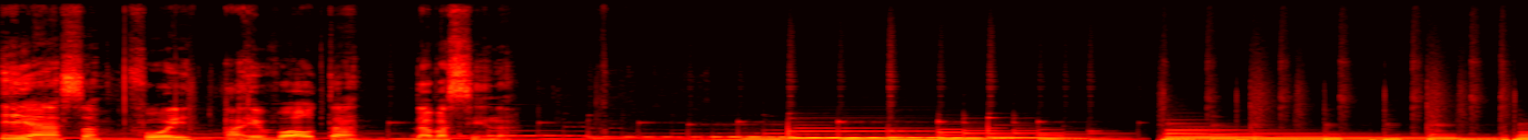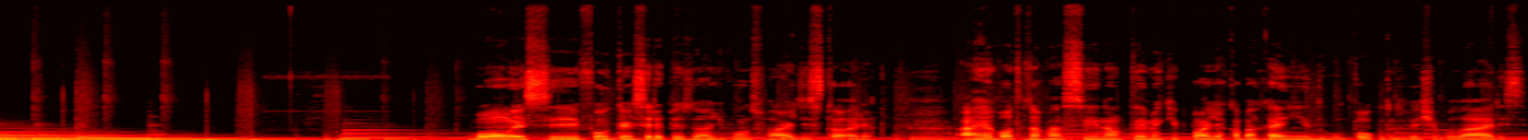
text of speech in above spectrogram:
E essa foi a revolta da vacina. Esse foi o terceiro episódio Vamos Falar de História. A revolta da vacina é um tema que pode acabar caindo um pouco nos vestibulares,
